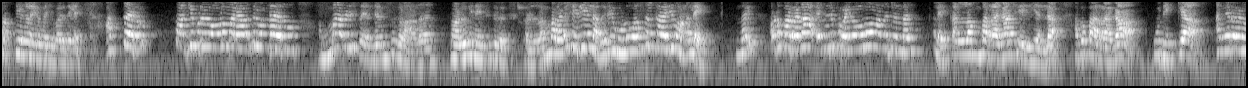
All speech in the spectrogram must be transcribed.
സത്യങ്ങളെയൊക്കെ പറ്റി പറയത്തില്ലേ? അത്തരം വാക്യപ്രയോഗങ്ങളും മലയാളത്തിൽ ഉണ്ടായിരുന്നു. അമ്മാതിരി സെന്റൻസുകളാണ് നടുവിനേശത്തിൽ കള്ളം പറക ശരിയല്ല. അതൊരു യൂണിവേഴ്സൽ കാര്യമാണല്ലേ? എന്നാൽ അവിടെ പറക എന്നൊരു പ്രയോഗവും വന്നിട്ടുണ്ട്. അല്ലെ? കള്ളം പറക ശരിയല്ല. അപ്പൊ പറക ഉദിക്ക അങ്ങനെ ഒരു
